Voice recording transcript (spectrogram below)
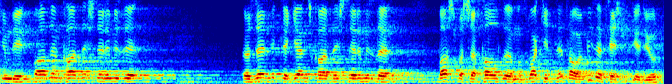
Şimdi bazen kardeşlerimizi özellikle genç kardeşlerimizle baş başa kaldığımız vakitte tabii bize teşvik ediyoruz.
